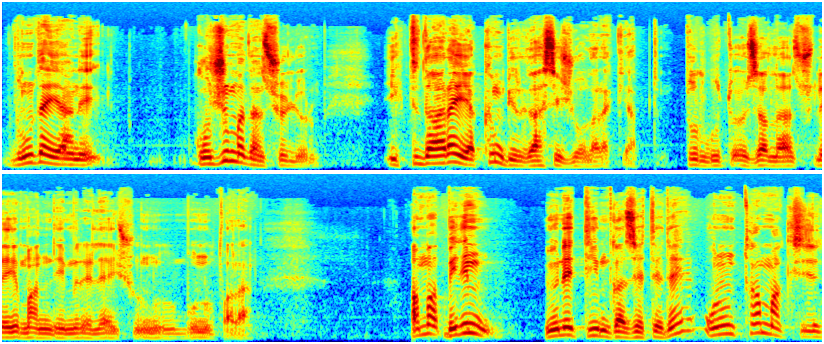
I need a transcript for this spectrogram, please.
bunu da yani gocunmadan söylüyorum. İktidara yakın bir gazeteci olarak yaptım. Turgut Özal'a, Süleyman Demirel'e şunu bunu falan. Ama benim yönettiğim gazetede onun tam aksine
